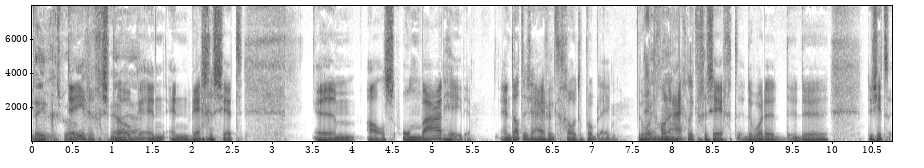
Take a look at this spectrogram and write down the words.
Tegengesproken. tegengesproken Ja, ja. En, en weggezet ehm, als onwaarheden. En dat is eigenlijk het grote probleem. Er wordt En, gewoon eh, eigenlijk gezegd, er, worden de, de, er zit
